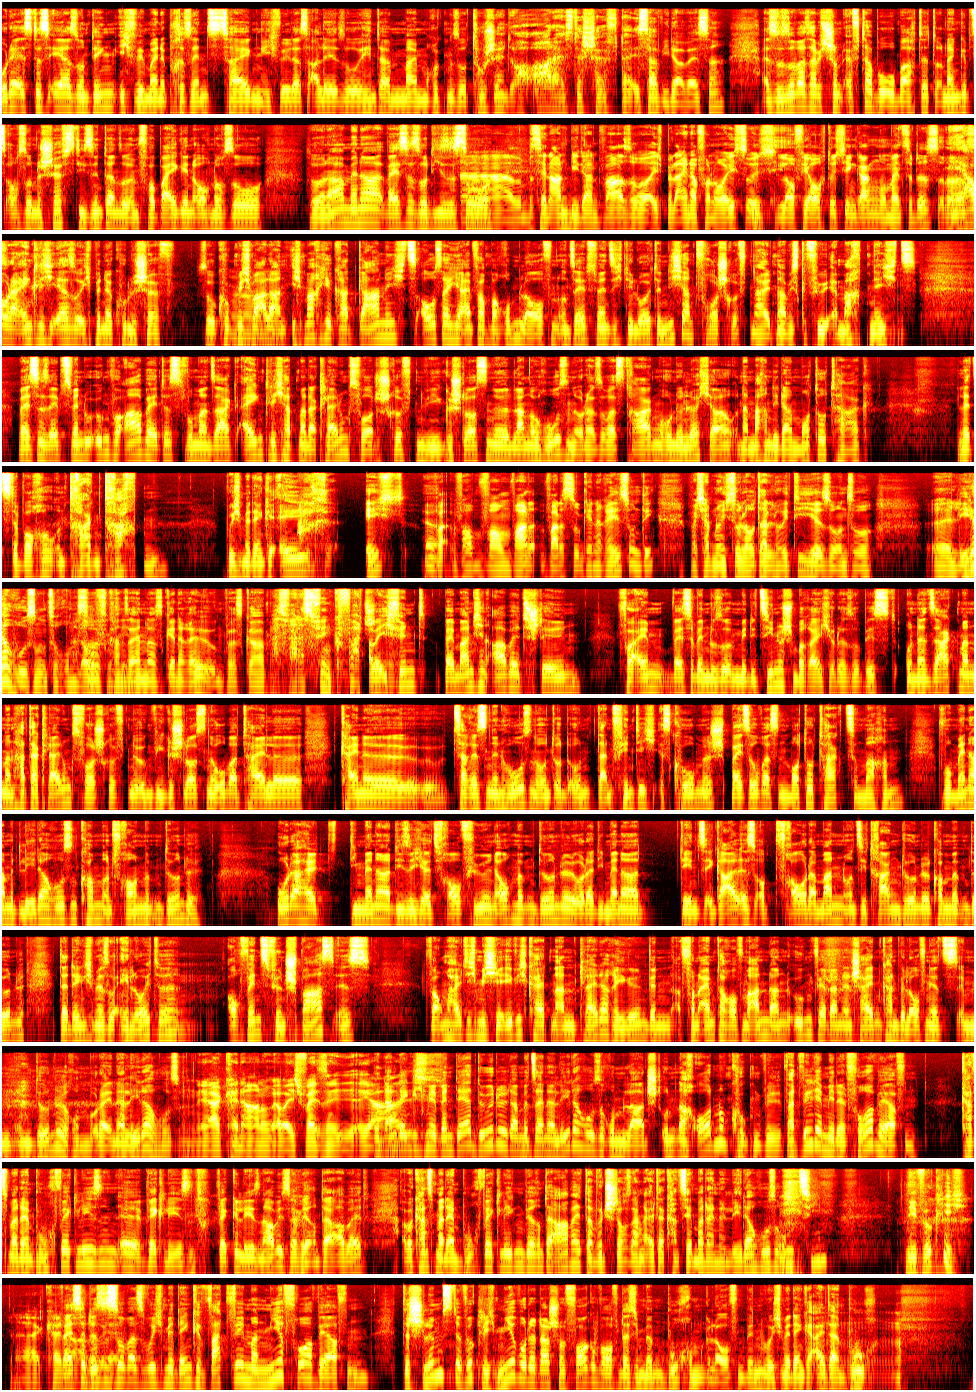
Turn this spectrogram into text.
Oder ist das eher so ein Ding, ich will meine Präsenz zeigen, ich will, dass alle so hinter meinem Rücken so tuscheln, oh, oh da ist der Chef, da ist er wieder, weißt du? Also sowas habe ich schon öfter beobachtet und dann gibt es auch so eine Chefs, die sind dann so im Vorbeigehen auch noch so, so, na, Männer, weißt du, so dieses so. Ah, so ein bisschen anbiedernd war so, ich bin einer von euch, so, ich laufe hier auch durch den Gang und meinst du das? Oder ja, oder eigentlich eher so, ich bin der coole Chef. So, guck mich mal alle an. Ich mache hier gerade gar nichts, außer hier einfach mal rumlaufen. Und selbst wenn sich die Leute nicht an Vorschriften halten, habe ich das Gefühl, er macht nichts. Weißt du, selbst wenn du irgendwo arbeitest, wo man sagt, eigentlich hat man da Kleidungsvorschriften wie geschlossene lange Hosen oder sowas tragen ohne Löcher und dann machen die da einen Mottotag letzte Woche und tragen Trachten, wo ich mir denke, ey, Ach, echt? Ja. Wa- Warum, warum war, war das so generell so ein Ding? Weil ich habe noch nicht so lauter Leute hier so und so äh, Lederhosen und so rumlaufen. so, es kann sehen. sein, dass es generell irgendwas gab. Was war das für ein Quatsch? Aber ich ey? finde, bei manchen Arbeitsstellen, vor allem, weißt du, wenn du so im medizinischen Bereich oder so bist, und dann sagt man, man hat da Kleidungsvorschriften, irgendwie geschlossene Oberteile, keine äh, zerrissenen Hosen und, und, und, dann finde ich es komisch, bei sowas einen Mottotag zu machen, wo Männer mit Lederhosen kommen und Frauen mit dem Dirndl. Oder halt die Männer, die sich als Frau fühlen, auch mit dem Dirndl, oder die Männer, denen es egal ist, ob Frau oder Mann und sie tragen Dirndl, kommen mit dem Dirndl. Da denke ich mir so, ey Leute, auch wenn es für einen Spaß ist, warum halte ich mich hier Ewigkeiten an Kleiderregeln, wenn von einem Tag auf den anderen irgendwer dann entscheiden kann, wir laufen jetzt im, im Dirndl rum oder in der Lederhose. Ja, keine Ahnung, aber ich weiß nicht. Ja, Und dann denke ich mir, wenn der Dödel da mit seiner Lederhose rumlatscht und nach Ordnung gucken will, was will der mir denn vorwerfen? Kannst mal dein Buch weglesen? Äh, weglesen. Weggelesen habe ich es ja während der Arbeit. Aber kannst mal dein Buch weglegen während der Arbeit? Da würde ich doch sagen, Alter, kannst du ja mal deine Lederhose umziehen? Nee, wirklich. ja, Weißt du, das Ahnung, ist ey. sowas, wo ich mir denke, was will man mir vorwerfen? Das Schlimmste wirklich, mir wurde da schon vorgeworfen, dass ich mit einem Buch rumgelaufen bin, wo ich mir denke, Alter, ein Buch.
